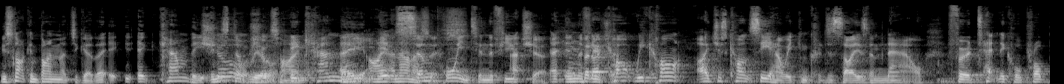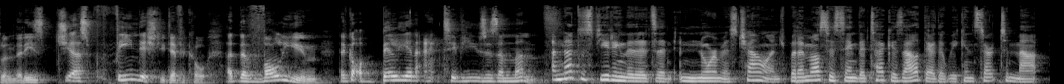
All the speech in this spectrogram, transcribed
You start combining that together, it, it- it can be Sure, instant real time. It can be AI at analysis. some point in the future. Uh, in the but future. I can't. We can't. I just can't see how we can criticise them now for a technical problem that is just fiendishly difficult. At the volume, they've got a billion active users a month. I'm not disputing that it's an enormous challenge, but I'm also saying the tech is out there that we can start to map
